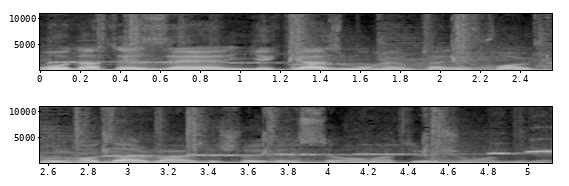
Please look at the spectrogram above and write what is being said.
قدرت ذهن یکی از مهمترین فاکتورها در ورزش های استقامتی به شما میده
